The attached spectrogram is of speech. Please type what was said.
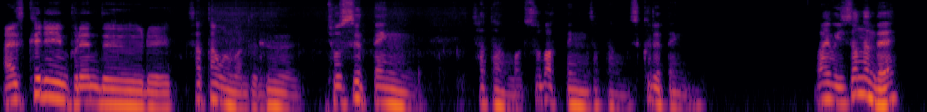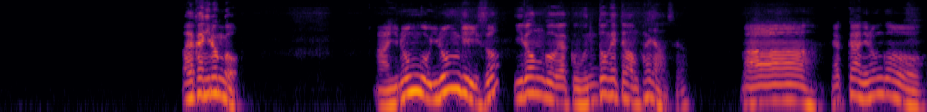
아이스크림 브랜드를 사탕으로 만든. 그 조스땡 사탕 막 수박땡 사탕 스크류땡. 아 이거 있었는데. 아 약간 이런 거. 아 이런 거 이런 게 있어? 이런 거 약간 운동회 때만 팔지 않았어요? 아 약간 이런 거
